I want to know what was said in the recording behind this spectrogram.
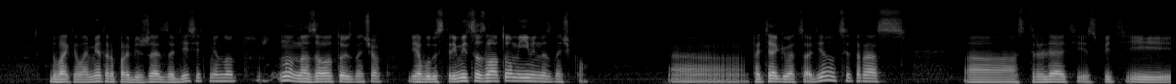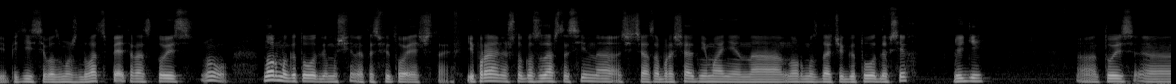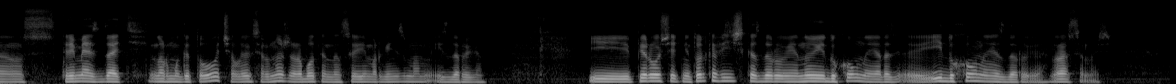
2 километра пробежать за 10 минут, ну, на золотой значок. Я буду стремиться золотому именно значком. А, подтягиваться 11 раз, стрелять из 5, 50, возможно, 25 раз. То есть, ну, нормы ГТО для мужчин – это святое, я считаю. И правильно, что государство сильно сейчас обращает внимание на нормы сдачи ГТО для всех – людей. А, то есть, э, стремясь дать нормы ГТО, человек все равно же работает над своим организмом и здоровьем. И в первую очередь не только физическое здоровье, но и духовное, и духовное здоровье, нравственность.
